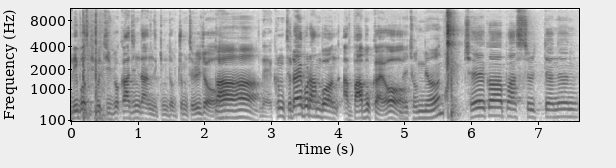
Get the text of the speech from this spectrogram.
리버스 피벗 뒤집어 까진다는 느낌도 좀 들죠? 아, 네, 그럼 드라이버를 한번 아, 봐볼까요? 네, 정면. 제가 봤을 때는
